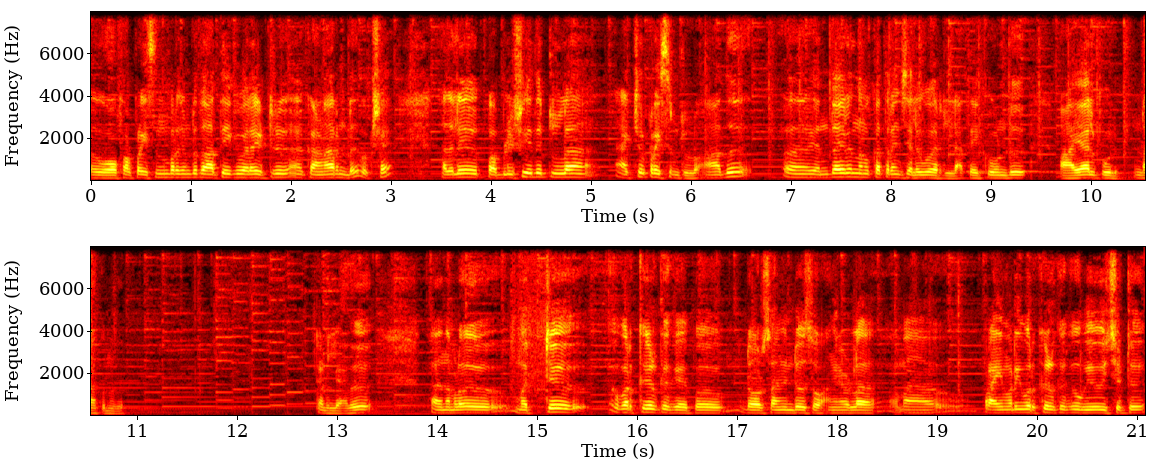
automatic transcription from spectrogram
ഓഫർ പ്രൈസ് എന്ന് പറഞ്ഞുകൊണ്ട് താത്തിയൊക്കെ വില ഇട്ട് കാണാറുണ്ട്. പക്ഷേ അതിൽ പബ്ലിഷ് ചെയ്തിട്ടുള്ള ആക്ച്വൽ പ്രൈസ് ഉണ്ടല്ലോ. അത് എന്തായാലും നമുക്ക് അത്രയും ചിലവ് വരില്ല. തേക്ക് കൊണ്ട് ആയാൽ പോലും ഉണ്ടാക്കുന്നത്. കണ്ടില്ലേ? അത് നമ്മൾ മറ്റ് വർക്കുകൾക്കൊക്കെ ഇപ്പോൾ ഡോർസ് ആൻഡ് വിൻഡോസോ അങ്ങനെയുള്ള പ്രൈമറി വർക്കുകൾക്കൊക്കെ ഉപയോഗിച്ചിട്ട്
